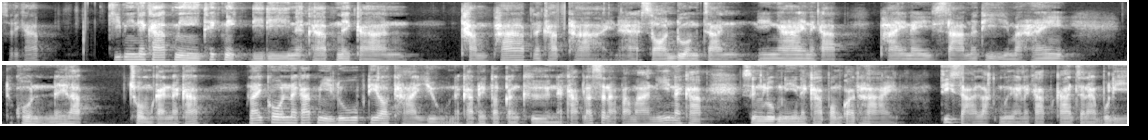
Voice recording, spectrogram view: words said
สวัสดีครับ คลิปนี้นะครับมีเทคนิคดีๆนะครับในการทำภาพนะครับถ่ายนะฮะซ้อนดวงจันทร์ง่ายๆนะครับ ภายใน 3 นาทีมาให้ทุกคนได้รับชมกันนะครับหลายคนนะครับมีรูปที่เราถ่ายอยู่นะครับในตอนกลางคืนนะครับ ลักษณะประมาณนี้นะครับ ซึ่งรูปนี้นะครับผมก็ถ่าย ที่ศาลหลักเมืองนะครับกาญจนบุรี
